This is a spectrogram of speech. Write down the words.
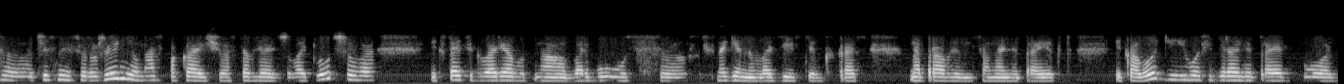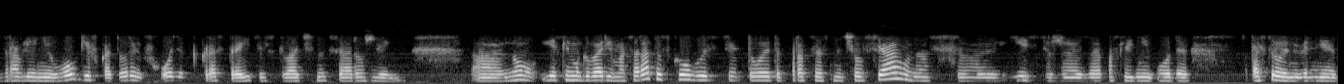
э, честные сооружения у нас пока еще оставляют желать лучшего. И, кстати говоря, вот на борьбу с э, техногенным воздействием как раз направлен национальный проект экологии, его федеральный проект по оздоровлению Волги, в который входит как раз строительство очистных сооружений. А, ну, если мы говорим о Саратовской области, то этот процесс начался. У нас э, есть уже за последние годы построены, вернее,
